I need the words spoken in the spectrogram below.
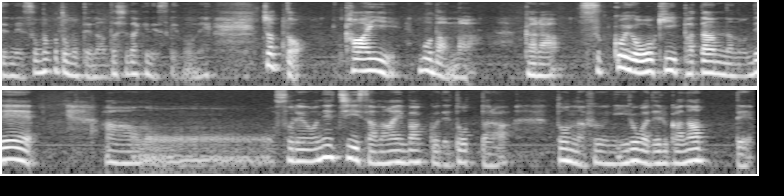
てねそんなこと思ってるのは私だけですけどね。ちょっと可愛いモダンな柄すっごい大きいパターンなのであのそれをね小さなアイバッグで撮ったらどんな風に色が出るかなって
